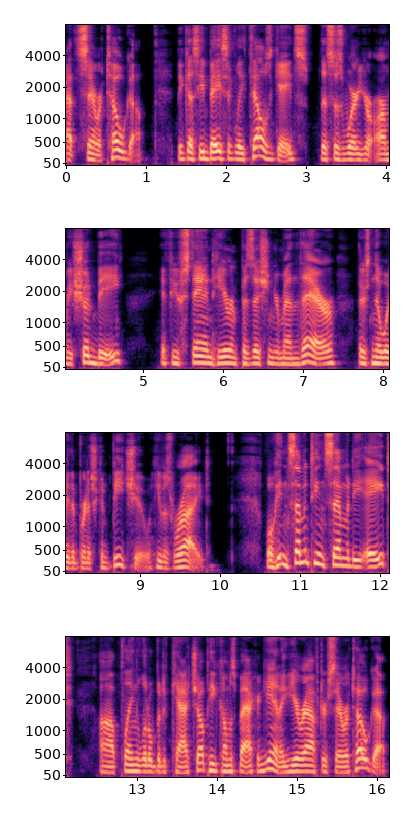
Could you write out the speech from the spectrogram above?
at Saratoga because he basically tells Gates, this is where your army should be. If you stand here and position your men there, there's no way the British can beat you. He was right. Well, in 1778, uh, playing a little bit of catch up, he comes back again a year after Saratoga.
